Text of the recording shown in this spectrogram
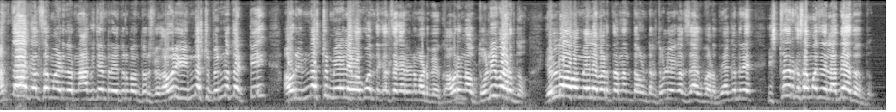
ಅಂತಹ ಕೆಲಸ ಮಾಡಿದವರು ನಾಲ್ಕು ಜನರ ಎದುರು ಬಂದು ತೋರಿಸಬೇಕು. ಅವರಿಗೆ ಇನ್ನಷ್ಟು ಬೆನ್ನು ತಟ್ಟಿ ಅವರು ಇನ್ನಷ್ಟು ಮೇಲೆ ಹೋಗುವಂತ ಕೆಲಸ ಕಾರ್ಯವನ್ನು ಮಾಡಬೇಕು. ಅವರನ್ನು ನಾವು ತುಳಿಬಾರ್ದು. ಎಲ್ಲೋ ಅವ ಮೇಲೆ ಬರ್ತಾನಂತ ಉಂಟಲ್ಲ ತುಳಿಯುವ ಕೆಲಸ ಆಗಬಾರ್ದು. ಯಾಕಂದ್ರೆ ಇಷ್ಟರ ಸಮಾಜದಲ್ಲಿ ಅದೇ ಆದದ್ದು.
